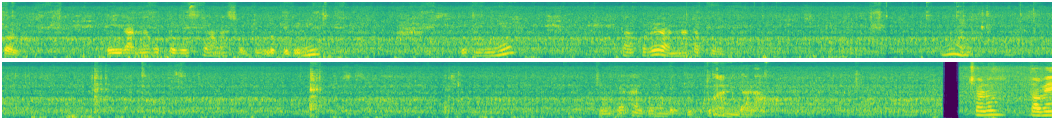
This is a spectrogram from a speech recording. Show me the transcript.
চলো। এই রান্না করতে বসে আমার সবজিগুলো কেটে নিই। কেটে নিয়ে তারপরে রান্নাটা করব। হুম। চল দেখাই একটুখানি চলো, তবে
